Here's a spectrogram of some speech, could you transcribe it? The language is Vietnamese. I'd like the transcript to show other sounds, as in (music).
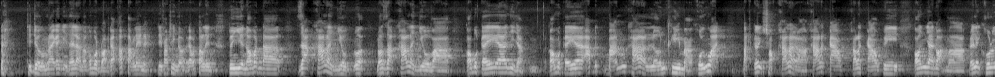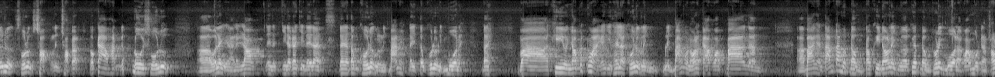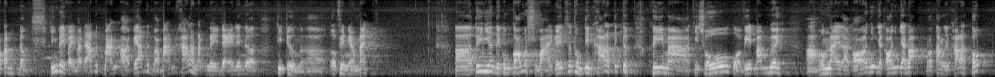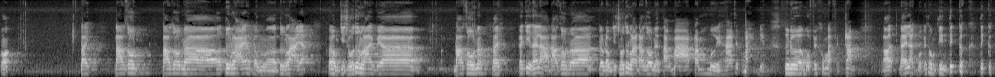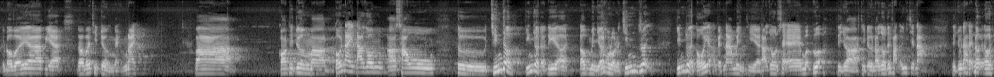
Đây thị trường hôm nay các chị thấy là nó có một đoạn gap up tăng lên này. Thì phát sinh nó gap up tăng lên. Tuy nhiên nó vẫn đã giảm khá là nhiều đúng không ạ? nó giảm khá là nhiều và có một cái à, gì nhỉ? Có một cái áp lực bán khá là lớn khi mà khối ngoại đặt cái lệnh sọc khá là khá là cao khá là cao. Khi có những giai đoạn mà cái lệnh khối lượng số lượng sọc lệnh sọc đó, nó cao hẳn gấp đôi số lượng uh, với lệnh à, lệnh long. Đây là nhìn là các chị đây là đây là tổng khối lượng lệnh bán này đây tổng khối lượng lệnh mua này. Đây. Và khi mà nhóm đất ngoài các chị thấy là khối lượng lệnh lệnh bán của nó là cao khoảng ba ngàn à, 3.800 hợp đồng trong khi đó lệnh ờ, cái hợp đồng số lệnh mua là khoảng 1.600 hợp đồng. Chính vì vậy mà cái áp lực bán à, cái áp lực và bán khá là nặng nề đè lên ờ, thị trường ờ, ở phiên ngày hôm nay. À, tuy nhiên thì cũng có một vài cái thông tin khá là tích cực. Khi mà chỉ số của VN30 à, hôm nay là có những có những giai đoạn nó tăng lên khá là tốt đúng không? đây Dow Jones Dow Jones uh, tương lai hợp đồng uh, tương lai á. Hợp đồng chỉ số tương lai về uh, Dow Jones á. Đây các chị thấy là Dow Jones ờ, uh, hợp đồng chỉ số tương lai Dow Jones này tăng 312,7 điểm tương đương 1,07 phần trăm. Đó đấy là một cái thông tin tích cực tích cực đối với uh, đối với thị trường ngày hôm nay. Và còn thị trường mà tối nay Dow Jones uh, sau từ 9 giờ 9 giờ trở đi ở đâu mình nhớ không lộn là 9 rưỡi 9 rưỡi tối Việt Nam mình thì Dow Jones sẽ mở cửa. Thì giờ thị trường Dow Jones sẽ phản ứng như thế nào? Thì chúng ta sẽ đợi thôi.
